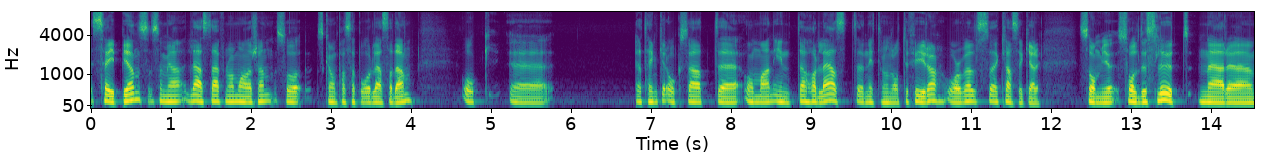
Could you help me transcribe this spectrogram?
Sapiens som jag läste här för några månader sedan så ska man passa på att läsa den. Och eh, jag tänker också att eh, om man inte har läst 1984, Orwells eh, klassiker, som ju sålde slut när, eh,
